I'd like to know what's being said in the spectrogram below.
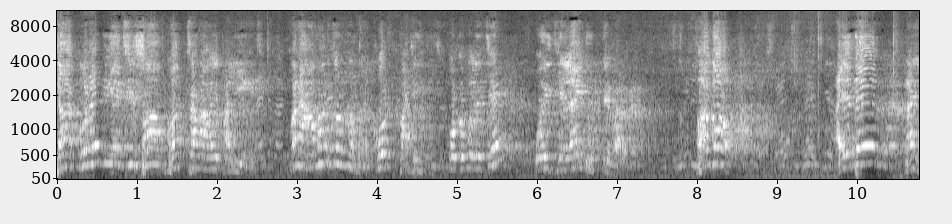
যা করে দিয়েছি সব ঘর ছাড়া হয়ে পালিয়ে গেছে। মানে আমার জন্য নয়, কোর্ট পাঠিয়ে দিয়েছে। কোর্ট বলেছে, ওই জেলায় ঢুকতে পারবে না। এদের নাই।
